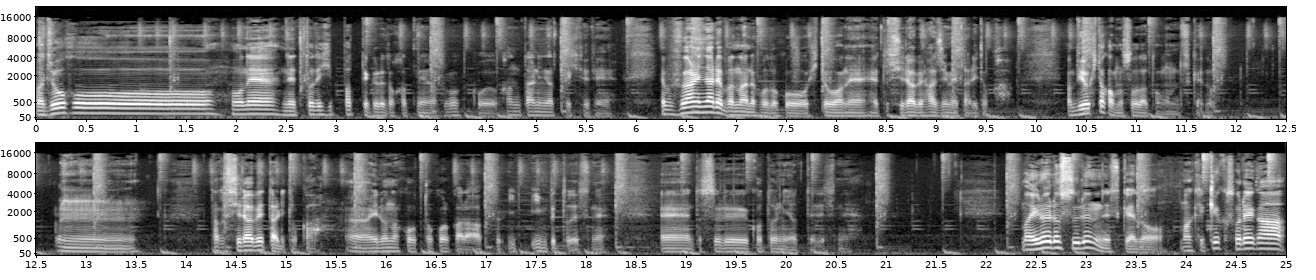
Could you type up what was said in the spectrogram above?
まあ、情報をねネットで引っ張ってくるとかっていうのはすごくこう簡単になってきててやっぱ不安になればなるほどこう人はね、えっと、調べ始めたりとか、まあ、病気とかもそうだと思うんですけどうーんなんか調べたりとか、うん、いろんなこうところからアップインプットですね、えー、とすることによってですね。まあいろいろするんですけど、まあ、結局それが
